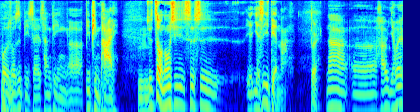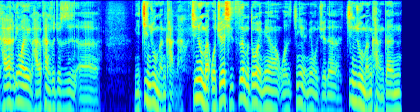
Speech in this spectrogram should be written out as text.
或者说是比谁的产品呃比品牌，就是这种东西是是也也是一点嘛。对，那呃还也会还有另外一个还要看说就是呃你进入门槛啊，进入门，我觉得其实这么多里面啊，我的经验里面，我觉得进入门槛跟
